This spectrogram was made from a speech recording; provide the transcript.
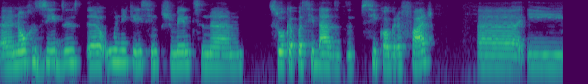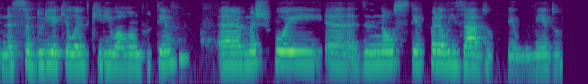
uh, não reside uh, única e simplesmente na sua capacidade de psicografar e na sabedoria que ele adquiriu ao longo do tempo, mas foi de não se ter paralisado pelo medo,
